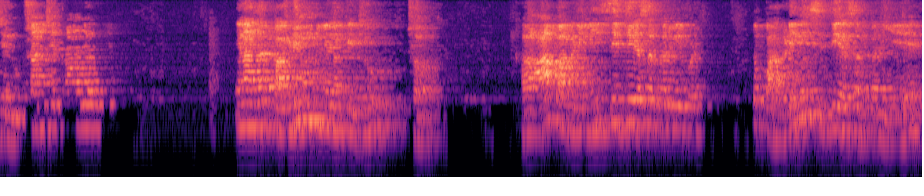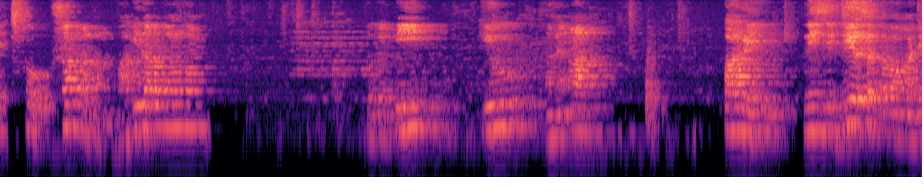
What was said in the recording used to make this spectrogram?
જે નુકસાન છે ત્રણ હજાર રૂપિયા. એના અંદર પાઘડીનું મૂલ્ય નક્કી થયું છ. હવે આ પાઘડીની સીધી અસર કરવી પડે. તો પાઘડીની સીધી અસર કરીએ તો સૌપ્રથમ ભાગીદાર કોણ કોણ? તો કે P Q અને R પાઘડી ની સીધી અસર કરવા માટે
